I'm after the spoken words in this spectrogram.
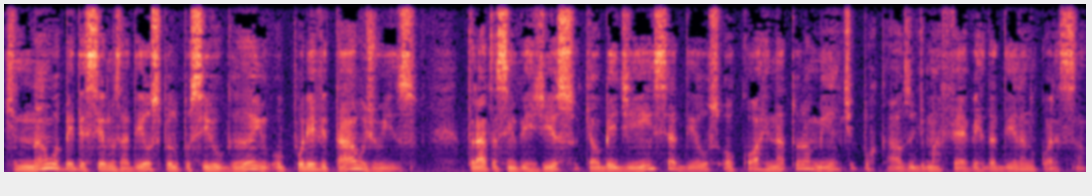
que não obedecemos a Deus pelo possível ganho ou por evitar o juízo. Trata-se, em vez disso, que a obediência a Deus ocorre naturalmente por causa de uma fé verdadeira no coração.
